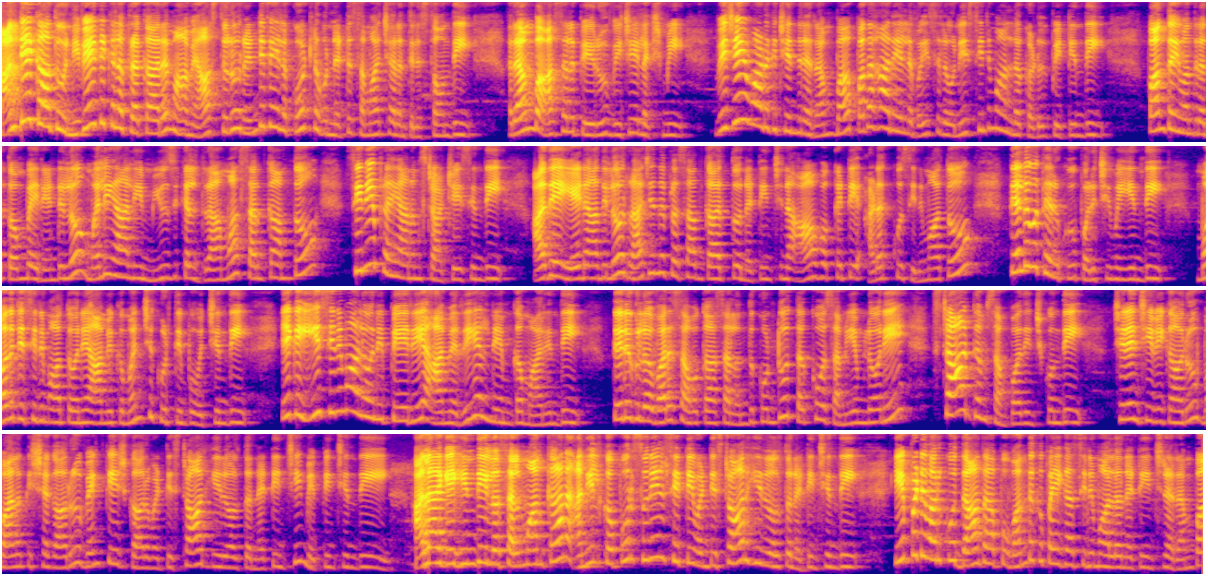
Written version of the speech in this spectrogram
అంతేకాదు నివేదికల ప్రకారం ఆమె ఆస్తులు రెండు వేల కోట్లు ఉన్నట్టు సమాచారం తెలుస్తోంది. రంభ అసలు పేరు విజయలక్ష్మి. విజయవాడకి చెందిన రంభ పదహారేళ్ళ వయసులోనే సినిమాల్లో కడుగు పెట్టింది పంతొమ్మిది వందల తొంభై రెండులో మలయాళీ మ్యూజికల్ డ్రామా సర్గాంతో సినీ ప్రయాణం స్టార్ట్ చేసింది. అదే ఏడాదిలో రాజేంద్ర ప్రసాద్ గారితో నటించిన ఆ ఒక్కటి అడక్కు సినిమాతో తెలుగు తెరకు పరిచయమయ్యింది. మొదటి సినిమాతోనే ఆమెకు మంచి గుర్తింపు వచ్చింది. ఇక ఈ సినిమాలోని పేరే ఆమె రియల్ నేమ్గా మారింది. తెలుగులో వరుస అవకాశాలు అందుకుంటూ తక్కువ సమయంలోనే స్టార్డమ్ సంపాదించుకుంది. చిరంజీవి గారు బాలకృష్ణ గారు వెంకటేష్ గారు వంటి స్టార్ హీరోలతో నటించి మెప్పించింది. అలాగే హిందీలో సల్మాన్ ఖాన్ అనిల్ కపూర్ సునీల్ శెట్టి వంటి స్టార్ హీరోలతో నటించింది. ఇప్పటి వరకు దాదాపు వందకు పైగా సినిమాల్లో నటించిన రంప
